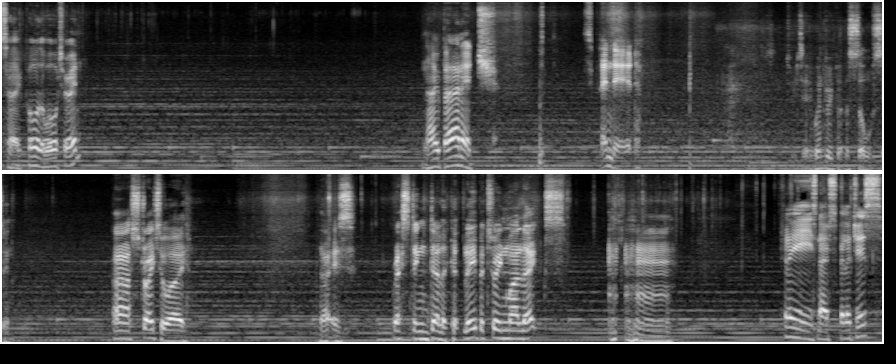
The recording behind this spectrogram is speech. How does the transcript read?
So pour the water in. No burnage. Splendid. Do we do? When do we put the sauce in? Ah, straight away. That is resting delicately between my legs. Please, no spillages.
